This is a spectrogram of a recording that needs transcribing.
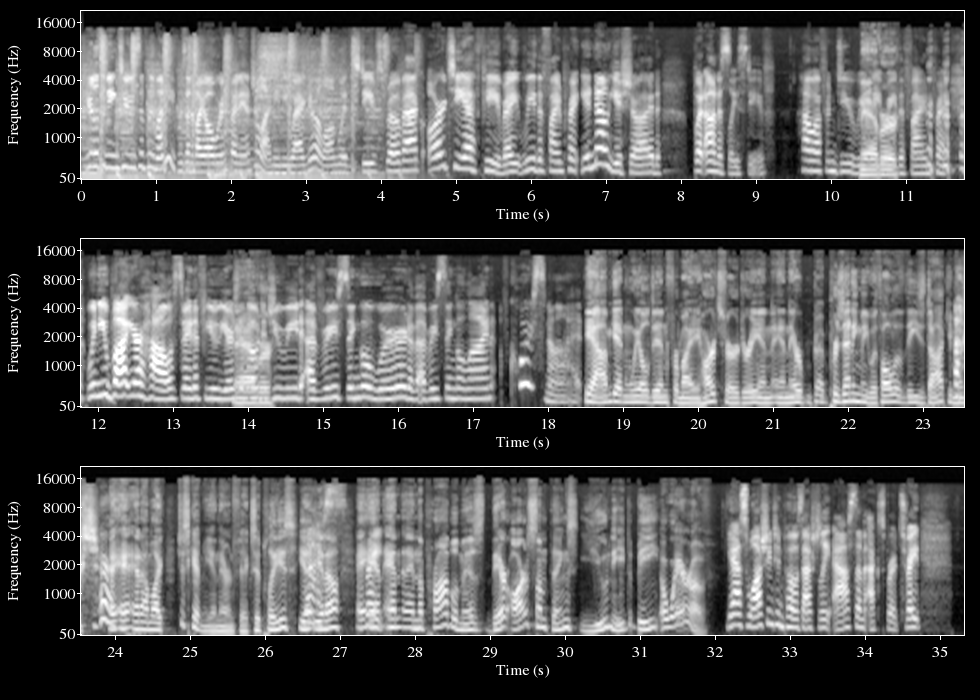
You're listening to Simply Money, presented by Allworth Financial. I'm Amy Wagner, along with Steve Sprovach, RTFP, right? Read the fine print. You know you should. But honestly, Steve, how often do you really Never. read the fine print? when you bought your house, right, a few years Never. ago, did you read every single word of every single line? Of course not. Yeah, I'm getting wheeled in for my heart surgery, and, and they're presenting me with all of these oh, documents. Oh, sure. And, and, I'm like, just get me in there and fix it, please. Yeah, yes, you know. And, right. and and and the problem is there are some things you need to be aware of. Yes, Washington Post actually asked some experts, right?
